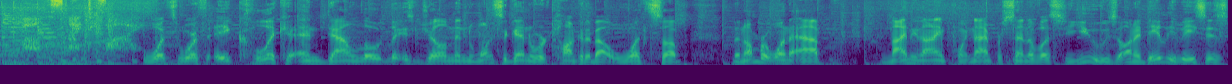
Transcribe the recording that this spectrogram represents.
Pulse 95. What's worth a click and download? Ladies and gentlemen, once again, we're talking about WhatsApp, the number one app 99.9% of us use on a daily basis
